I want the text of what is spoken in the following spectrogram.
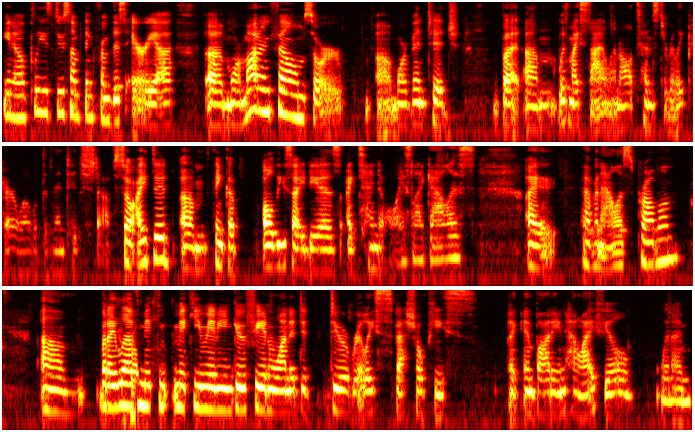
you know, please do something from this area, uh, more modern films or uh, more vintage but um, with my style and all, it tends to really pair well with the vintage stuff. So I did um, think up all these ideas. I tend to always like Alice. I have an Alice problem, um, but I love Mickey, Mickey, Minnie, and Goofy, and wanted to do a really special piece, like embodying how I feel when I'm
